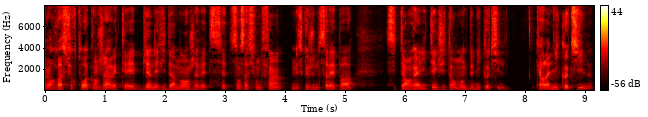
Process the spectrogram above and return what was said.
Alors rassure-toi, quand j'ai arrêté, bien évidemment, j'avais cette sensation de faim, mais ce que je ne savais pas, c'était en réalité que j'étais en manque de nicotine. Car la nicotine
